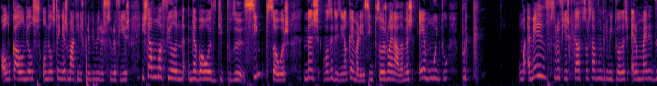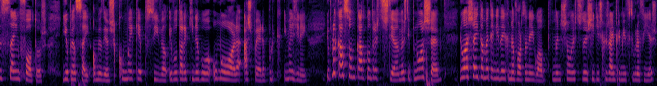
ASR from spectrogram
ao local onde eles, onde eles têm as máquinas para imprimir as fotografias e estava uma fila na, na boa de tipo de 5 pessoas, mas vocês dizem, ok Maria, 5 pessoas não é nada, mas é muito porque uma, a média de fotografias que aquelas pessoas estavam a imprimir todas era uma média de 100 fotos. E eu pensei, oh meu Deus, como é que é possível eu vou estar aqui na boa uma hora à espera? Porque, imaginem, eu por acaso sou um bocado contra este sistema, mas tipo, não achei. Não achei e também tenho ideia que na Forta não é igual. Pelo menos são estes dois sítios que já imprimi fotografias.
